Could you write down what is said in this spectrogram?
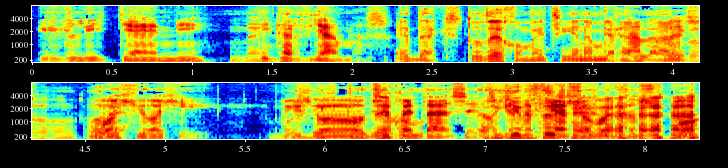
γλυκαίνει ναι. την καρδιά μας. Εντάξει, το δέχομαι έτσι για να μην κάνουμε. Όχι, όχι. Μην το ξεπετάς έτσι. Όχι, θα πιάσω εγώ και θα σου πω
